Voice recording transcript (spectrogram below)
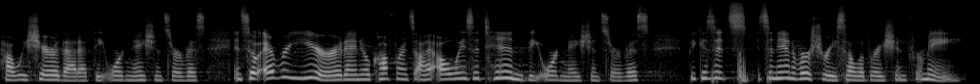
how we share that at the ordination service. And so every year at annual conference, I always attend the ordination service because it's, it's an anniversary celebration for me.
